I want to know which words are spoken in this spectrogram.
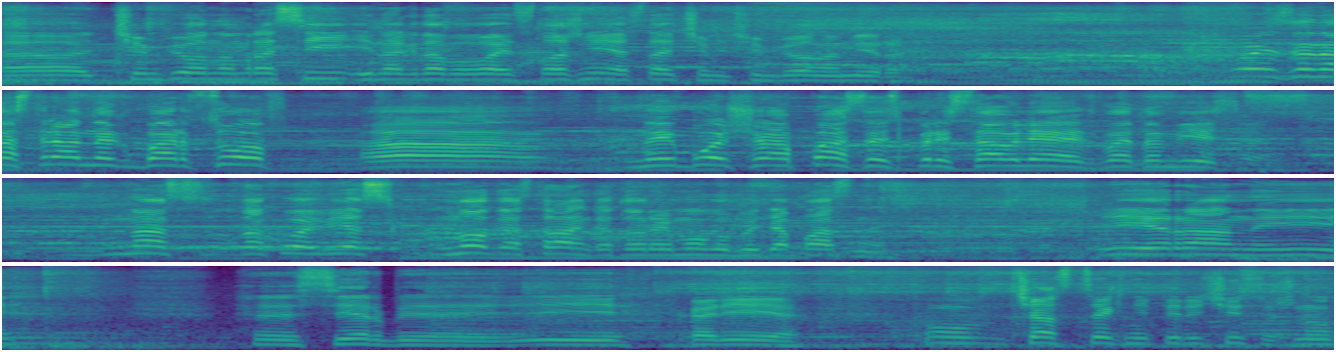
э, чемпионом России иногда бывает сложнее стать, чем чемпионом мира. Кто из иностранных борцов а, наибольшую опасность представляет в этом весе? У нас такой вес, много стран, которые могут быть опасны. И Иран, и э, Сербия, и Корея. Ну, сейчас всех не перечислишь, но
